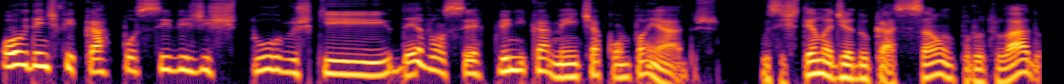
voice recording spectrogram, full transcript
ou identificar possíveis distúrbios que devam ser clinicamente acompanhados. O sistema de educação, por outro lado,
